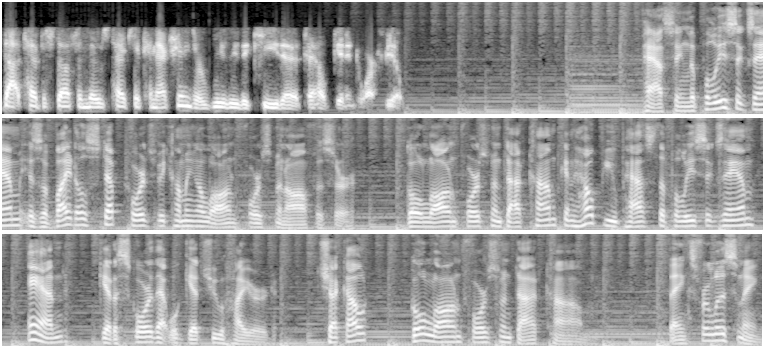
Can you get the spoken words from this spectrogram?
that type of stuff and those types of connections are really the key to, to help get into our field. Passing the police exam is a vital step towards becoming a law enforcement officer. GoLawEnforcement.com can help you pass the police exam and get a score that will get you hired. Check out GoLawEnforcement.com. Thanks for listening.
